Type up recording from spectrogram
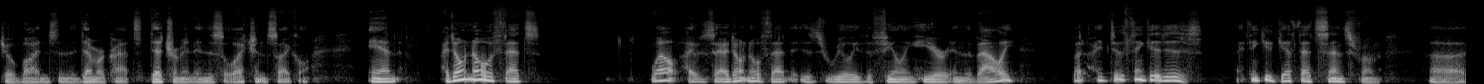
Joe Biden's and the Democrats' detriment in this election cycle. And I don't know if that's, well, I would say I don't know if that is really the feeling here in the Valley, but I do think it is. I think you get that sense from uh,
